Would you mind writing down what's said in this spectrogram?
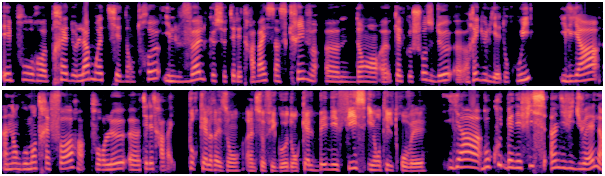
Et pour près de la moitié d'entre eux, ils veulent que ce télétravail s'inscrive dans quelque chose de régulier. Donc oui, il y a un engouement très fort pour le télétravail. Pour quelles raisons, Anne-Sophie Gaudon Quels bénéfices y ont-ils trouvé il y a beaucoup de bénéfices individuels.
